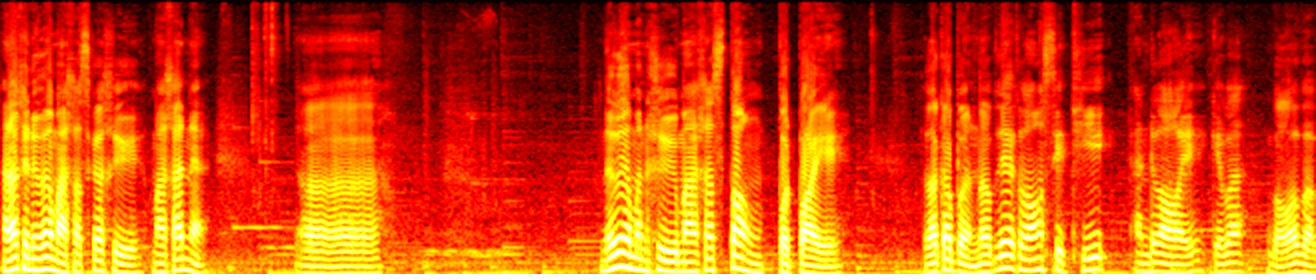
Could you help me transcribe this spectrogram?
อันนั้นคือเนื้อมาคัสก็คือมาคัสเนี่ยเออเนื้อเรื่องมันคือมาคัสต้องปลดปล่อย แล้วก็เปิดแบบเรียกร้องสิทธิ Android เก็บว่าบอกว่าแบบ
